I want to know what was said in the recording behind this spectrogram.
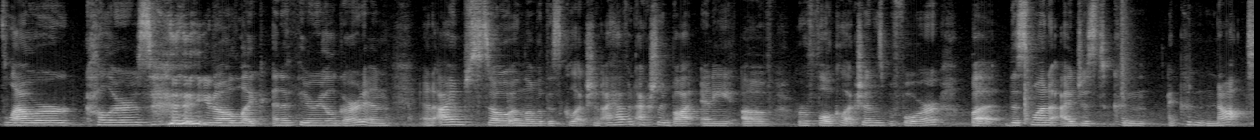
flower colors, you know, like an ethereal garden. And I am so in love with this collection. I haven't actually bought any of her full collections before, but this one I just couldn't, I couldn't not.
